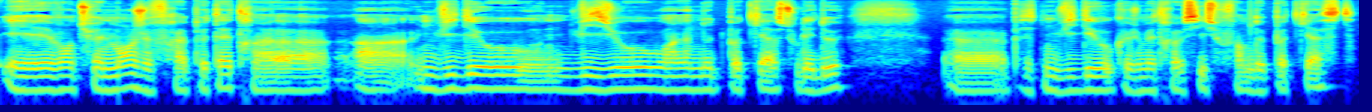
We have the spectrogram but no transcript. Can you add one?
Et éventuellement, je ferai peut-être une vidéo, une visio ou un autre podcast, tous les deux. peut-être une vidéo que je mettrai aussi sous forme de podcast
